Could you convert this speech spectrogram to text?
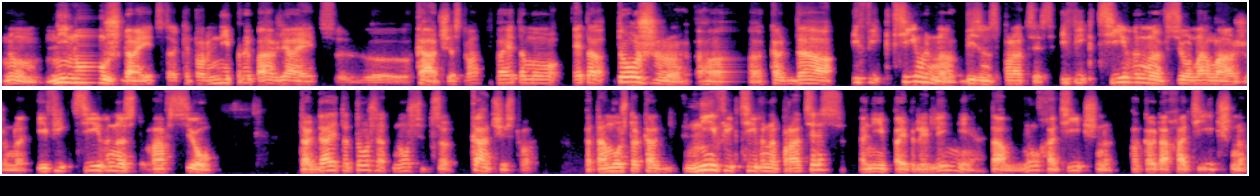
ну, не нуждается, который не прибавляет э, качества. Поэтому это тоже, э, когда эффективно бизнес-процесс, эффективно все налажено, эффективность во всем, тогда это тоже относится к качеству. Потому что как неэффективный процесс, они определению там, ну, хаотично. А когда хаотично,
